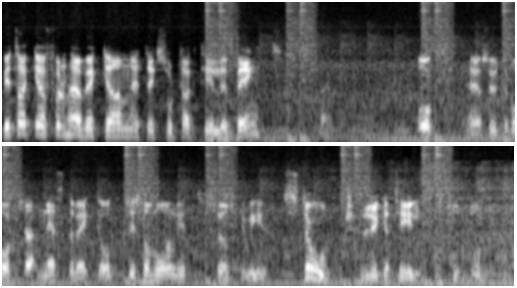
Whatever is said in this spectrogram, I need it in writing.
Vi tackar för den här veckan. Ett extra tack till Bengt. Och eh, så är vi tillbaka nästa vecka och precis som vanligt så önskar vi stort lycka till på Toton.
